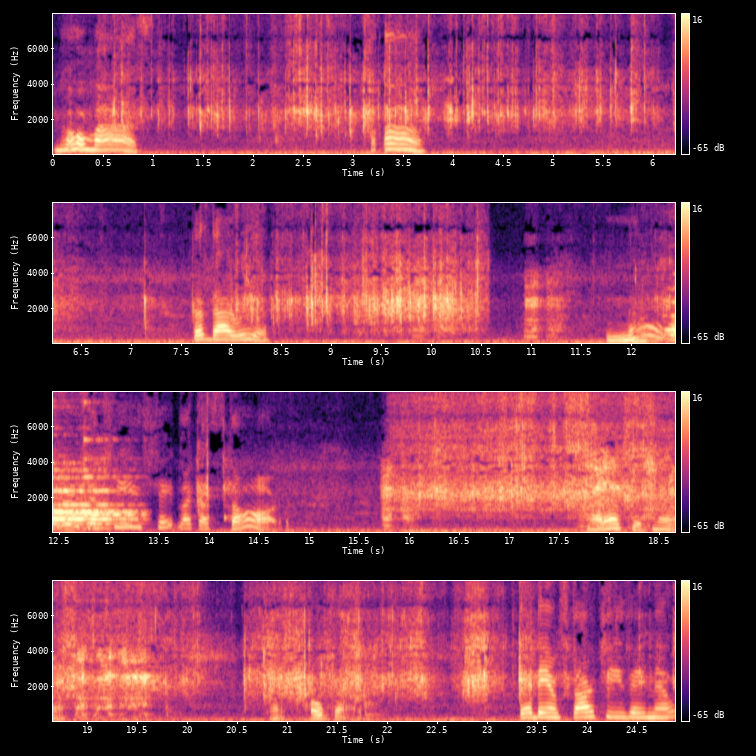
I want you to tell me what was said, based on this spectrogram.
No mas. Uh-uh. That's diarrhea. No, why is the cheese shaped like a star? Now that's just nasty. Oh, oh God. That damn star cheese ain't melt.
